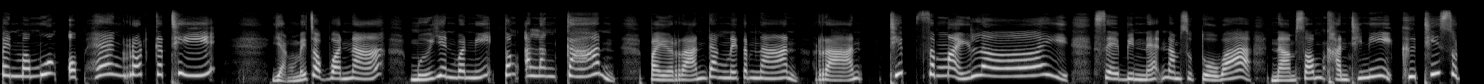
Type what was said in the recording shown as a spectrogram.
เป็นมะม่วงอบแห้งรสกะทิ ยังไม่จบวันนะ มื้อเย็นวันนี้ต้องอลังการ ไปร้านดังในตำนาน ร้านทิพย์สมัยเลย เซบินแนะนำสุดตัวว่า น้ำส้มคันที่นี่คือที่สุด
